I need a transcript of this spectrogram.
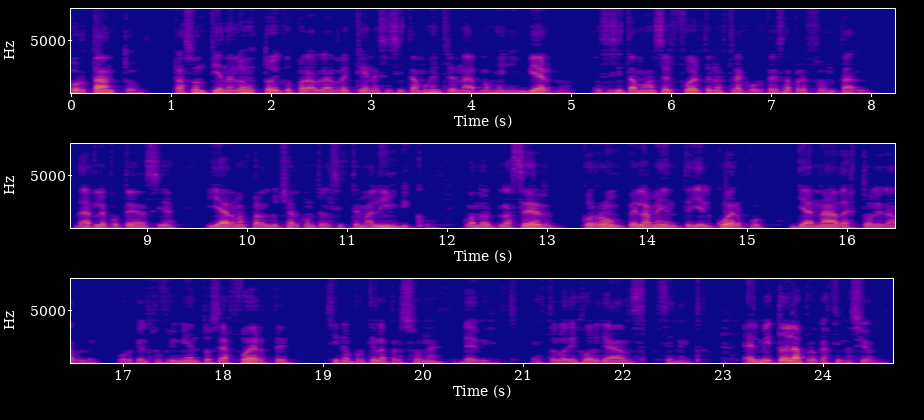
Por tanto, razón tienen los estoicos para hablar de que necesitamos entrenarnos en invierno. Necesitamos hacer fuerte nuestra corteza prefrontal, darle potencia y armas para luchar contra el sistema límbico. Cuando el placer corrompe la mente y el cuerpo, ya nada es tolerable porque el sufrimiento sea fuerte, sino porque la persona es débil. Esto lo dijo Gans Seneca. El mito de la procrastinación.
